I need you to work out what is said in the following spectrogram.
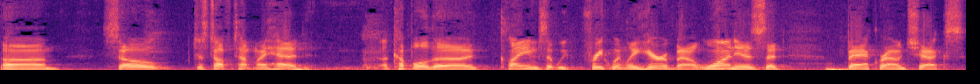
Um, so, just off the top of my head, a couple of the claims that we frequently hear about. One is that background checks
